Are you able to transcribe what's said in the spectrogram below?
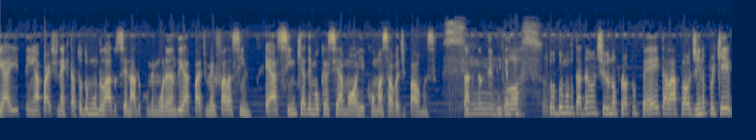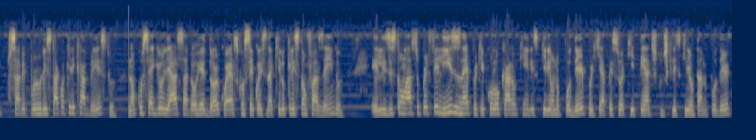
e aí tem a parte, né, que tá todo mundo lá do Senado comemorando e a Padme fala assim: é assim que a democracia morre, com uma salva de palmas. Sim, sabe? Então, assim, todo mundo tá dando um tiro no próprio pé e tá lá aplaudindo, porque, sabe, por estar com aquele cabresto, não consegue olhar, sabe, ao redor quais as consequências daquilo que eles estão fazendo. Eles estão lá super felizes, né? Porque colocaram quem eles queriam no poder, porque a pessoa que tem a atitude que eles queriam estar tá no poder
